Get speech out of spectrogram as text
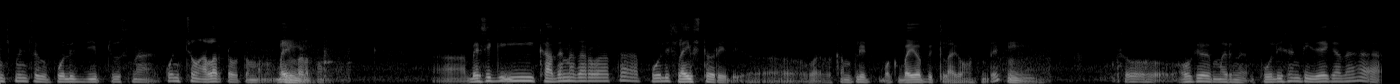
ఇంచుమించు పోలీస్ జీప్ చూసినా కొంచెం అలర్ట్ అవుతాం మనం భయపడతాం. బేసిక్ ఈ కథ అన్న తర్వాత పోలీస్ లైఫ్ స్టోరీ ఇది. కంప్లీట్ ఒక బయోపిక్ లాగా ఉంటుంది. Hmm. సో ఓకే మరి పోలీస్ అంటే ఇదే కదా.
